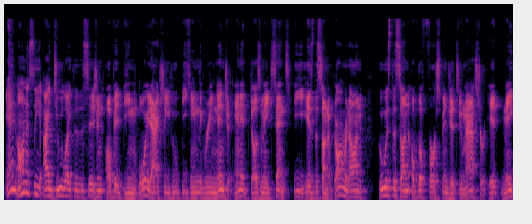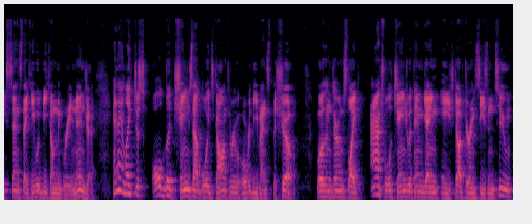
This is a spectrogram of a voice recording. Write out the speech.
And honestly, I do like the decision of it being Lloyd actually who became the Green Ninja, and it does make sense. He is the son of Garmadon, who is the son of the first Spinjitzu Master. It makes sense that he would become the Green Ninja. And I like just all the change that Lloyd's gone through over the events of the show both in terms like actual change with him getting aged up during season 2,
